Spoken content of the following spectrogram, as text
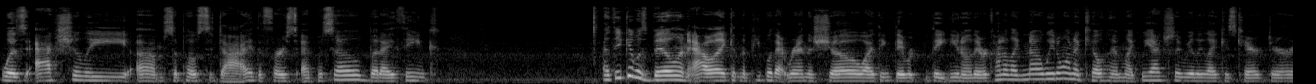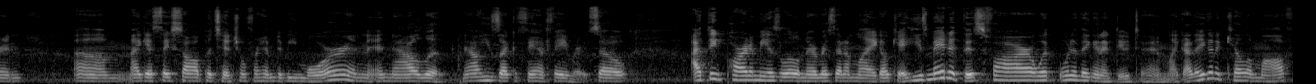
was actually um, supposed to die the first episode, but I think I think it was Bill and Alec and the people that ran the show. I think they were they you know they were kind of like, no, we don't want to kill him. Like we actually really like his character and Um, I guess they saw potential for him to be more, and and now look, now he's like a fan favorite. So I think part of me is a little nervous that I'm like, okay, he's made it this far. What what are they gonna do to him? Like, are they gonna kill him off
